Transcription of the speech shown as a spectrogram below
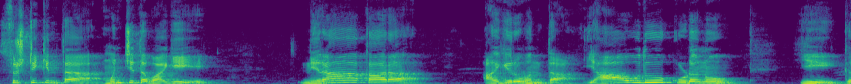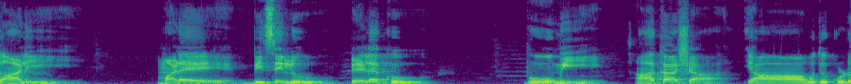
ಸೃಷ್ಟಿಕ್ಕಿಂತ ಮುಂಚಿತವಾಗಿ ನಿರಾಕಾರ ಆಗಿರುವಂಥ ಯಾವುದೂ ಕೂಡ ಈ ಗಾಳಿ, ಮಳೆ, ಬಿಸಿಲು, ಬೆಳಕು, ಭೂಮಿ, ಆಕಾಶ ಯಾವುದು ಕೂಡ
